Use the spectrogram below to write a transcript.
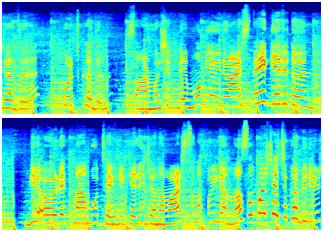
Cadı, kurt kadın, sarmaşık ve mumya üniversiteye geri döndü. Bir öğretmen bu tehlikeli canavar sınıfıyla nasıl başa çıkabilir?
